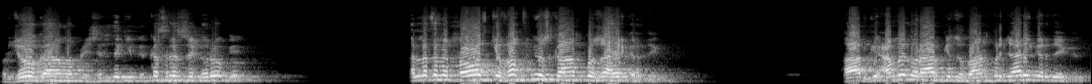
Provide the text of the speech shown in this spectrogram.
اور جو کام اپنی زندگی میں کثرت سے کرو گے، اللہ تعالیٰ موت کے وقت بھی اس کام کو ظاہر کر دے گا۔ آپ کے عمل اور آپ کی زبان پر جاری کر دے گا۔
